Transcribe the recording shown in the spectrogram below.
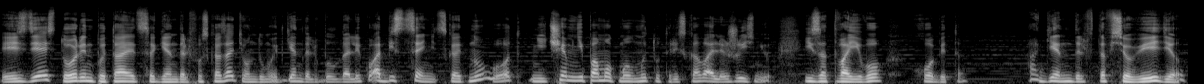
И здесь Торин пытается Гендальфу сказать, он думает, Гендальф был далеко, обесценить, сказать, ну вот, ничем не помог, мол, мы тут рисковали жизнью из-за твоего хоббита. А Гендальф-то все видел.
